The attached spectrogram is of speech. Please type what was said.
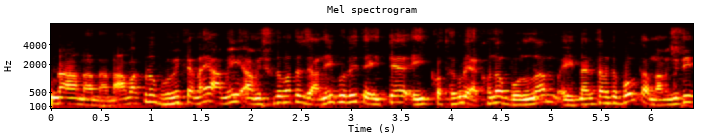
না না না না আমার কোনো ভূমিকা নাই। আমি আমি শুধুমাত্র জানি বলি তো এইটা এই কথাগুলো এখনও বললাম। এই না আমি তো বলতাম না। আমি যদি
